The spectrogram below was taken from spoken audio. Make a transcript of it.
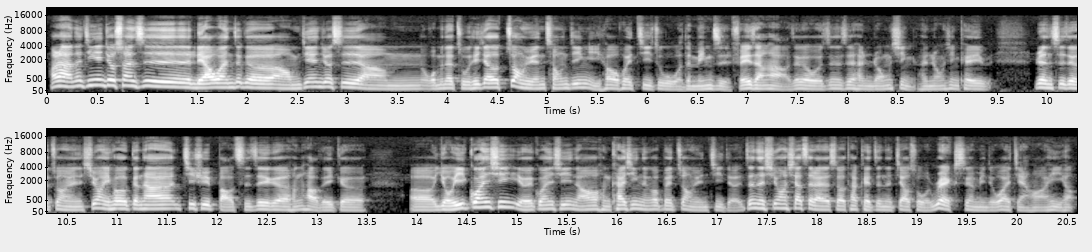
好了，那今天就算是聊完这个啊，我们今天就是嗯，我们的主题叫做“状元从今以后会记住我的名字”，非常好。这个我真的是很荣幸，很荣幸可以认识这个状元，希望以后跟他继续保持这个很好的一个呃友谊关系，友谊关系，然后很开心能够被状元记得。真的希望下次来的时候，他可以真的叫出我 Rex 这个名字，我也讲华裔哈。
